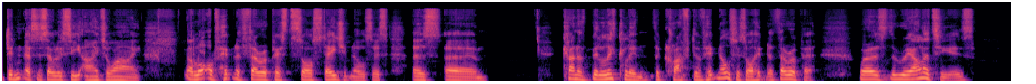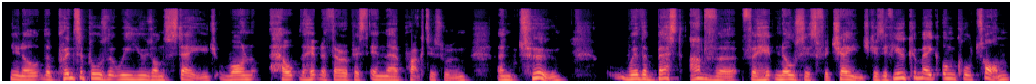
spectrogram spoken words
didn't necessarily see eye to eye. A lot of hypnotherapists saw stage hypnosis as um, kind of belittling the craft of hypnosis or hypnotherapy, whereas the reality is, you know, the principles that we use on stage one help the hypnotherapist in their practice room, and two we're the best advert for hypnosis for change. Because if you can make Uncle Tom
